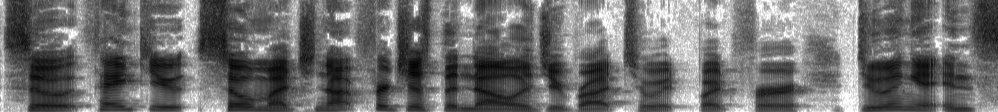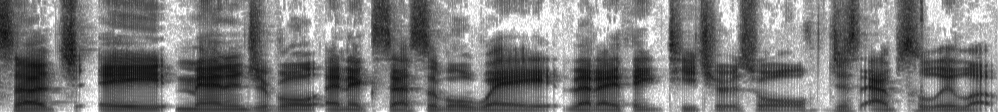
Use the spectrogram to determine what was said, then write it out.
So thank you so much, not for just the knowledge you brought to it, but for doing it in such a manageable and accessible way that I think teachers will just absolutely love.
